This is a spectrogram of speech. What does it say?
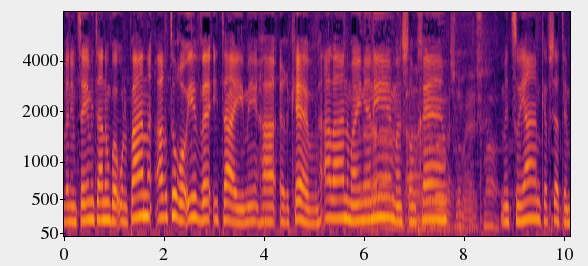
ונמצאים איתנו באולפן ארתור רועי ואיתי מההרכב. אהלן, מה העניינים? מה שלומכם? מצוין, כיף שאתם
